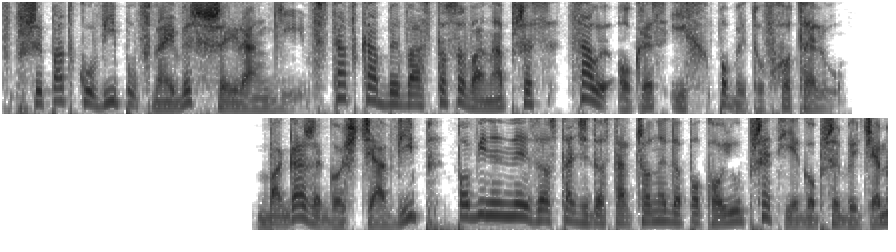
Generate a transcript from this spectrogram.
W przypadku VIP-ów najwyższej rangi wstawka bywa stosowana przez cały okres ich pobytu w hotelu. Bagaże gościa VIP powinny zostać dostarczone do pokoju przed jego przybyciem,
